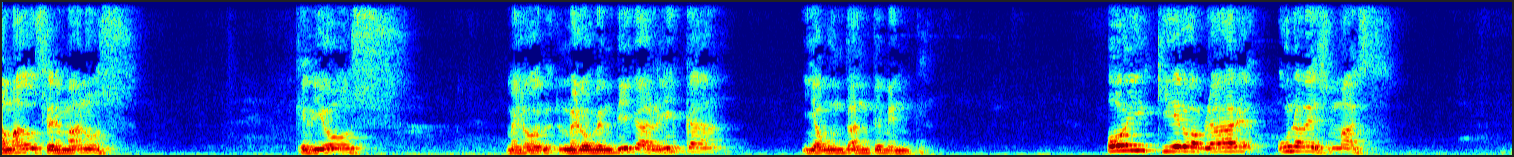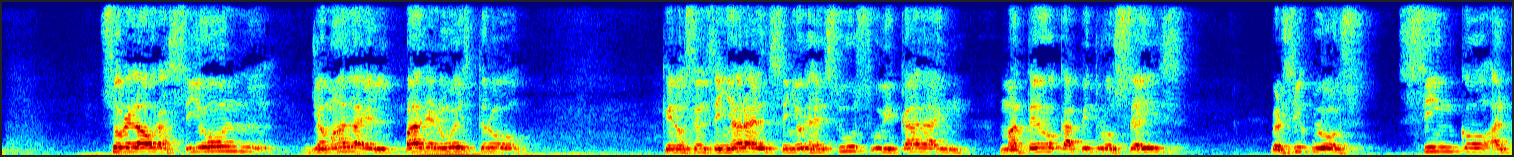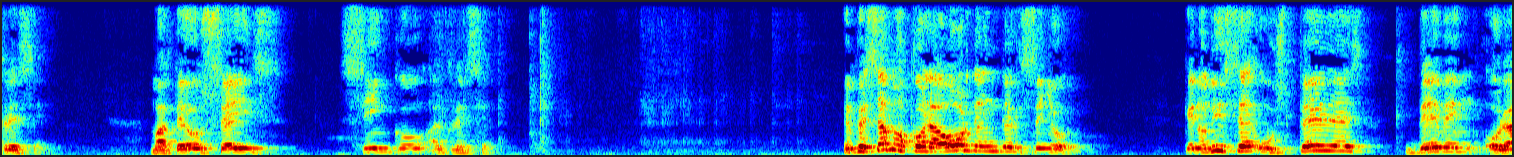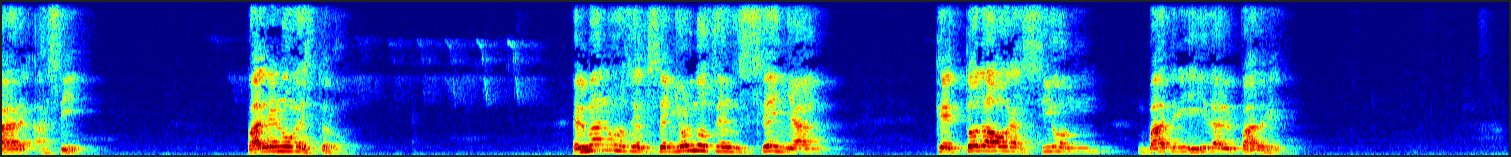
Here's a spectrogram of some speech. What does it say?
Amados hermanos, que Dios me lo, me lo bendiga rica y abundantemente. Hoy quiero hablar una vez más sobre la oración llamada el Padre Nuestro que nos enseñara el Señor Jesús, ubicada en Mateo capítulo 6, versículos 5 al 13. Mateo 6, 5 al 13. Empezamos con la orden del Señor, que nos dice, ustedes deben orar así. Padre nuestro, hermanos, el Señor nos enseña que toda oración va dirigida al Padre.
